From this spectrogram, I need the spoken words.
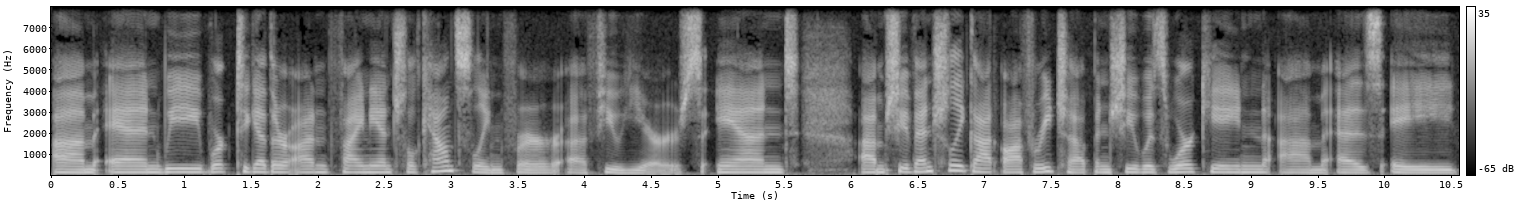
Um, and we worked together on financial counseling for a few years. And um, she eventually got off Reach Up and she was working um, as a,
